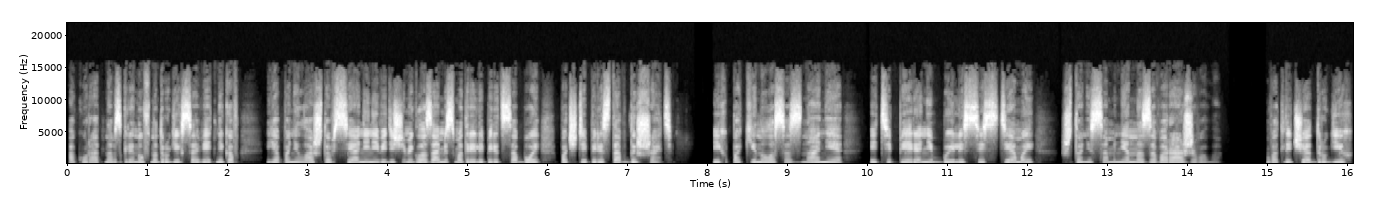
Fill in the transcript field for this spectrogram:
Аккуратно взглянув на других советников, я поняла, что все они невидящими глазами смотрели перед собой, почти перестав дышать. Их покинуло сознание, и теперь они были с системой, что, несомненно, завораживало. В отличие от других,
